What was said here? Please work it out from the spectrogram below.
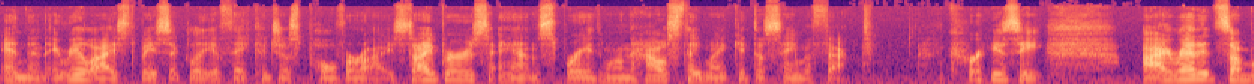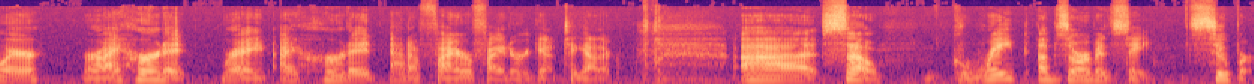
And then they realized basically if they could just pulverize diapers and spray them on the house, they might get the same effect. Crazy. I read it somewhere, or I heard it right? I heard it at a firefighter get together. Uh, so, great absorbency. Super.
